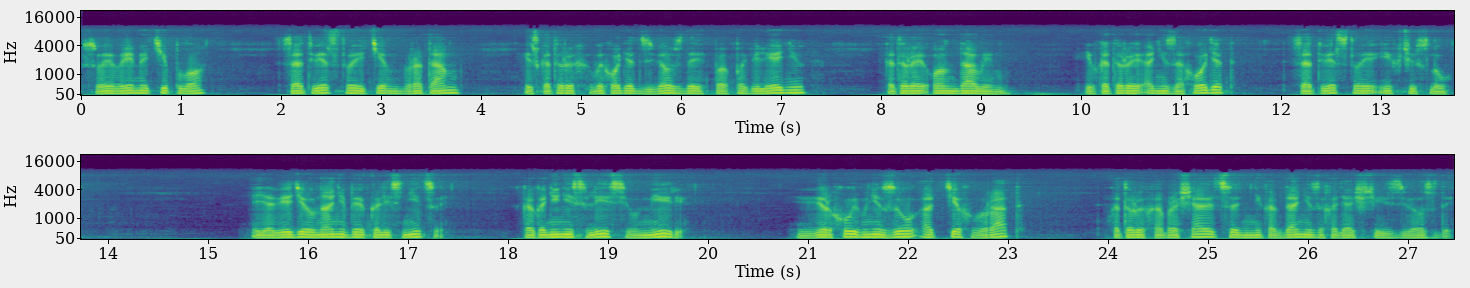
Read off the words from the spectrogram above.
в свое время тепло, соответствуя тем вратам, из которых выходят звезды по повелению, которое он дал им, и в которые они заходят, соответствуя их числу я видел на небе колесницы, как они неслись в мире, вверху и внизу от тех врат, в которых обращаются никогда не заходящие звезды.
